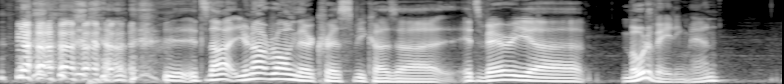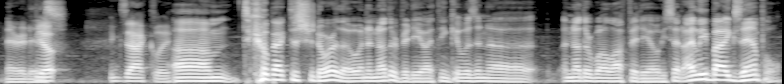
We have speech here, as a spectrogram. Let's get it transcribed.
it's not you're not wrong there, Chris, because uh, it's very uh, motivating, man. There it is. Yep. Exactly. Um, to go back to Shedeur though, in another video, I think it was in a another well off video. He said, "I lead by example."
